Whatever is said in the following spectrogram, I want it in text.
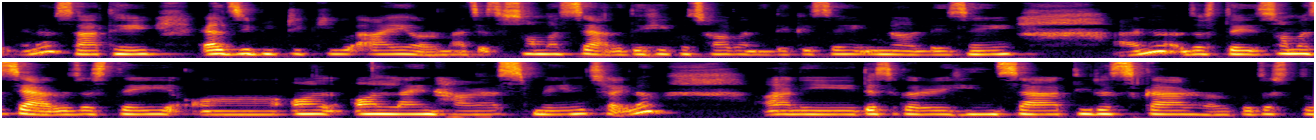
होइन साथै एलजिबिटिक्युआईहरूमा चाहिँ समस्याहरू देखेको छ भनेदेखि चाहिँ उनीहरूले चाहिँ होइन जस्तै समस्याहरू जस्तै अनलाइन हरासमेन्ट होइन अनि त्यसै गरेर हिंसा तिरस्कारहरूको जस्तो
